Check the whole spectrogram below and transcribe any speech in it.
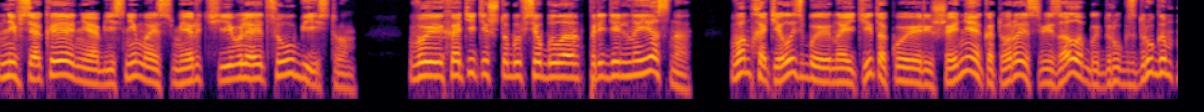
Не всякая необъяснимая смерть является убийством. Вы хотите, чтобы все было предельно ясно?» Вам хотелось бы найти такое решение, которое связало бы друг с другом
